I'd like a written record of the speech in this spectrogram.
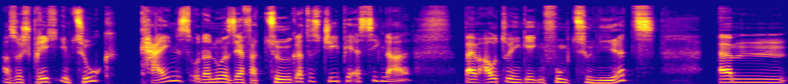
Also sprich im Zug keines oder nur sehr verzögertes GPS-Signal. Beim Auto hingegen funktioniert's. Ähm,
